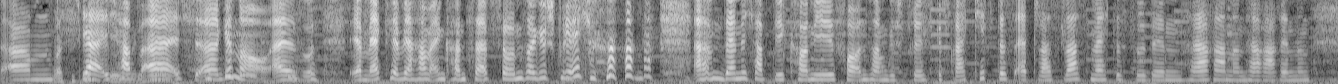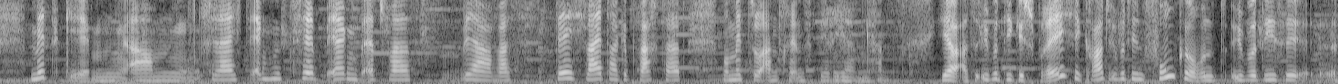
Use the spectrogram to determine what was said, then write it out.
Ähm, Was ich Ja, ich habe, äh, ich, äh, genau. Also, ihr merkt hier, wir haben ein Konzept für unser Gespräch. ähm, denn ich habe die Conny vor unserem Gespräch gefragt: Gibt es etwas? Was möchtest du den Hörern und Hörerinnen mitgeben? Ähm, vielleicht irgendein Tipp, irgendetwas, ja, was dich weitergebracht hat, womit du andere inspirieren mhm. kannst. Ja, also über die Gespräche, gerade über den Funke und über diese äh,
